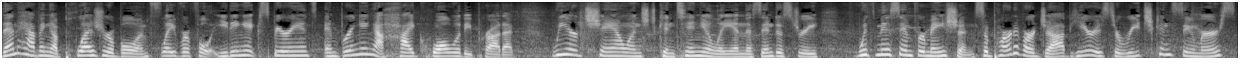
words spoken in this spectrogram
then having a pleasurable and flavorful eating experience and bringing a high quality product. We are challenged continually in this industry with misinformation. So, part of our job here is to reach consumers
